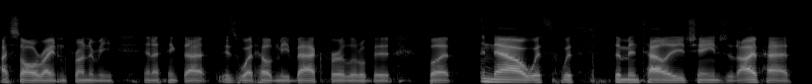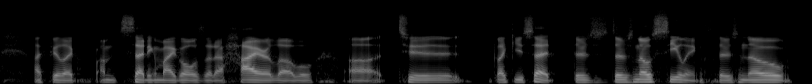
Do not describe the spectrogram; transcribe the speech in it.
I saw right in front of me. And I think that is what held me back for a little bit. But now with with the mentality change that I've had, I feel like I'm setting my goals at a higher level. Uh, to like you said, there's there's no ceilings. There's no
